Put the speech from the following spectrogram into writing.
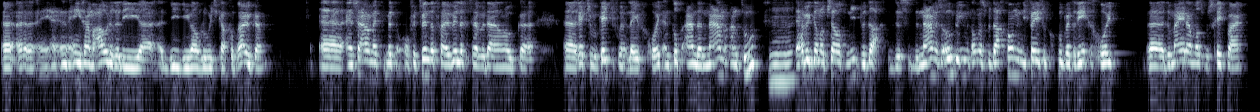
een eenzame ouderen die, die, die wel een bloemetje kan gebruiken. Uh, en samen met, met ongeveer 20 vrijwilligers hebben we daar dan ook uh, uh, Redje Boeketje voor in het leven gegooid. En tot aan de naam aan toe mm heb ik dan ook zelf niet bedacht. Dus de naam is ook door iemand anders bedacht. Gewoon in die Facebookgroep werd erin gegooid. Uh, domeinnaam was beschikbaar.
